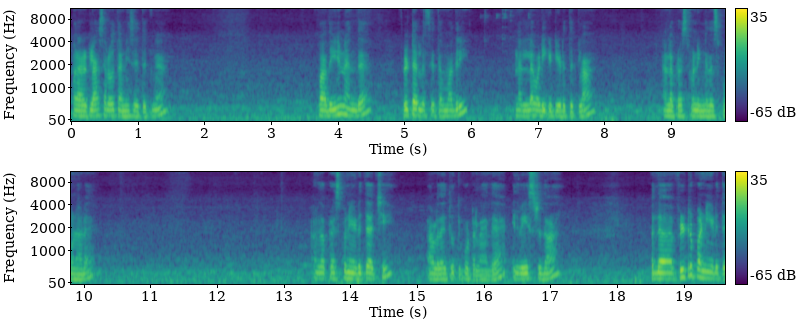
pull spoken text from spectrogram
ஒரு அரை கிளாஸ் அளவு தண்ணி சேர்த்துக்குங்க. இப்போ அதையும் நான் இந்த ஃபில்டரில் சேர்த்த மாதிரி நல்லா வடிகட்டி எடுத்துக்கலாம். நல்லா ப்ரெஸ் பண்ணிங்க இந்த ஸ்பூனால் அவ்வளோதான் ப்ரெஸ் பண்ணி எடுத்தாச்சு. அவ்வளோதான் தூக்கி போட்டுடலாம் இதை. இது வேஸ்ட்டு தான். இப்போ இந்த ஃபில்ட்ரு பண்ணி எடுத்த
